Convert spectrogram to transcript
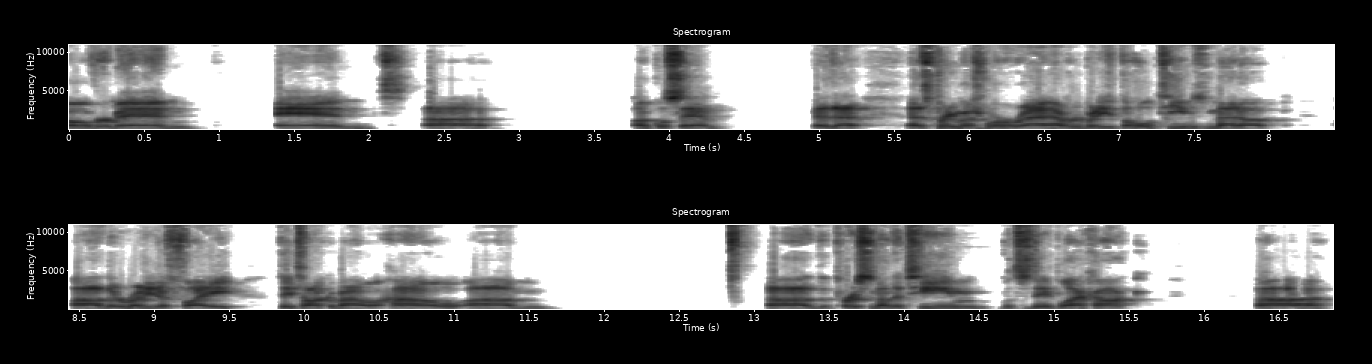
Overman and uh, Uncle Sam. And that that's pretty much where we're at. Everybody, the whole team's met up. Uh, they're ready to fight. They talk about how um, uh, the person on the team, what's his name, Blackhawk, uh,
